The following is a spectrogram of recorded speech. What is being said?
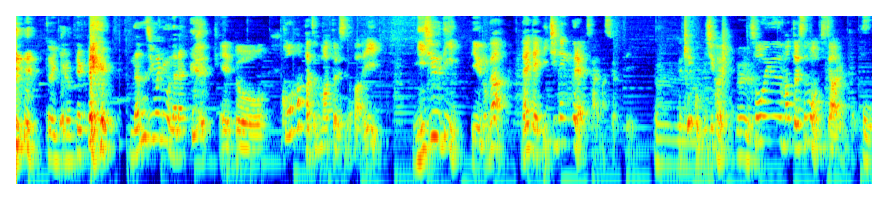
TOEIC 600点。何の自慢にもならん。えっ、と、高反発のマットレスの場合、20D っていうのが、だいたい1年ぐらい使えますよっていう。結構短いよね、うんそういうマットレスも実はあるみたいです。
